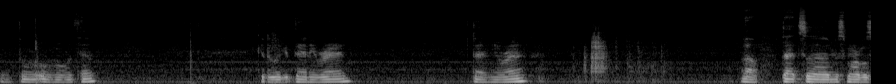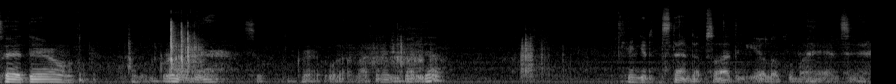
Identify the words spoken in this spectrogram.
And throw over with him. Get a look at Danny Rand. Danny Rand. Oh, that's uh, Miss Marvel's head there on the ground there. So grab knocking everybody down. Can't get it to stand up, so I have to get a look with my hands here.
